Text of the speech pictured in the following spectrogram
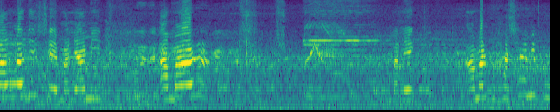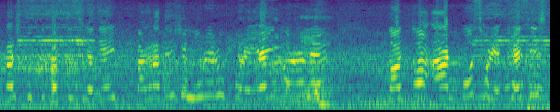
বাংলাদেশে মানে আমি আমার মানে আমার ভাষা আমি প্রকাশ করতে পারতেছি না যে এই বাংলাদেশে নূরের উপরে এই ধরনের গত আট বছরে ফ্যাসিস্ট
